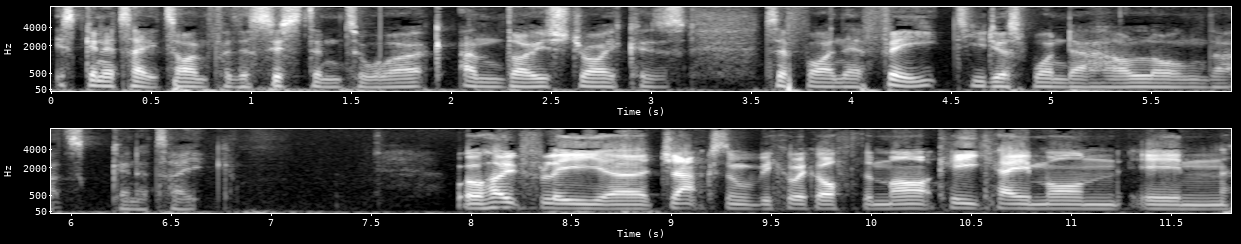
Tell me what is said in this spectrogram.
it's going to take time for the system to work and those strikers to find their feet. You just wonder how long that's going to take. Well, hopefully uh, Jackson will be quick off the mark. He came on in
